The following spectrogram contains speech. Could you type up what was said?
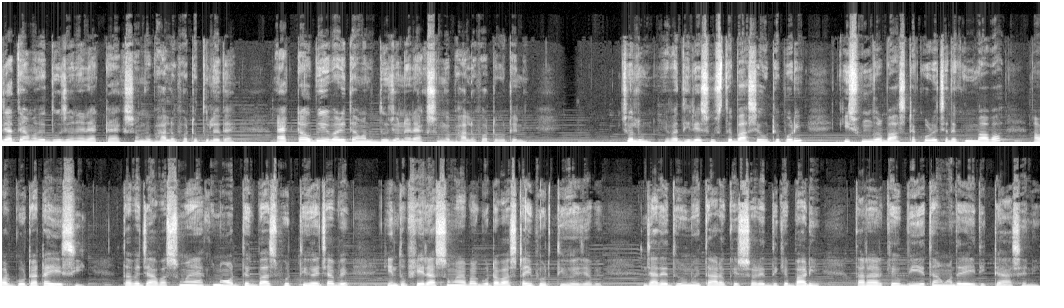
যাতে আমাদের দুজনের একটা একসঙ্গে ভালো ফটো তুলে দেয়। একটাও বিয়েবাড়িতে আমাদের দুজনের একসঙ্গে ভালো ফটো ওঠেনি। চলুন, এবার ধীরে সুস্থে বাসে উঠে পড়ি। কি সুন্দর বাসটা করেছে দেখুন বাবা, আবার গোটাটা এসি। তবে যাবার সময় এখন অর্ধেক বাস ভর্তি হয়ে যাবে, কিন্তু ফেরার সময় আবার গোটা বাসটাই ভর্তি হয়ে যাবে। যাদের ধরুন ওই তারকেশ্বরের দিকে বাড়ি, তারা আর কেউ বিয়েতে আমাদের এই দিকটা আসেনি।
